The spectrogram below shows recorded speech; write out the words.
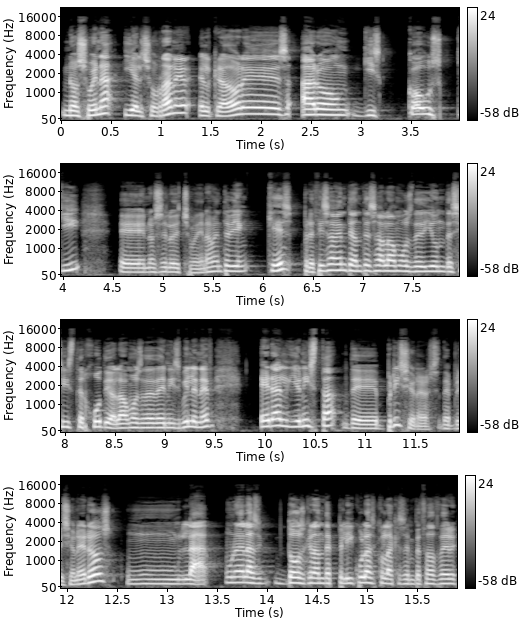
nos suena. Y el showrunner, el creador es Aaron Giskowski, eh, no sé si lo he dicho medianamente bien, que es precisamente antes hablábamos de Dune de Sisterhood y hablábamos de Denis Villeneuve, era el guionista de Prisoners, de Prisioneros, la, una de las dos grandes películas con las que se empezó a hacer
